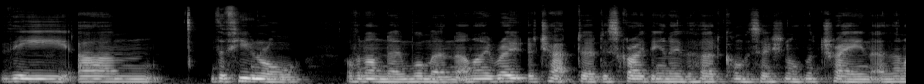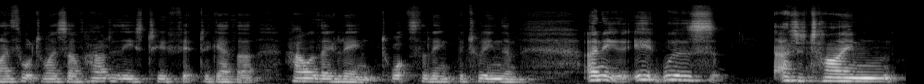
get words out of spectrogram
the um, the funeral of an unknown woman, and I wrote a chapter describing an overheard conversation on the train. And then I thought to myself, how do these two fit together? How are they linked? What's the link between them? And it, it was at a time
